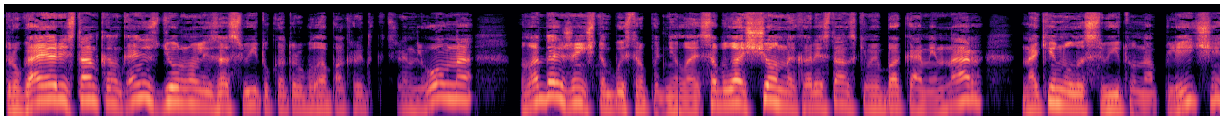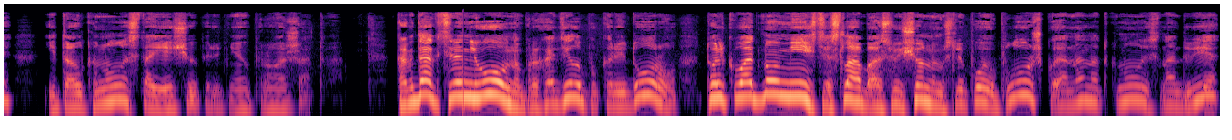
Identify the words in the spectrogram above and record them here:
Другая арестантка наконец дернули за свиту, которая была покрыта Катерина Львовна, Молодая женщина быстро поднялась, с облащенных арестантскими боками нар, накинула свиту на плечи и толкнула стоящего перед нею провожатого. Когда Катерина Львовна проходила по коридору, только в одном месте, слабо освещенном слепою плошкой, она наткнулась на две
